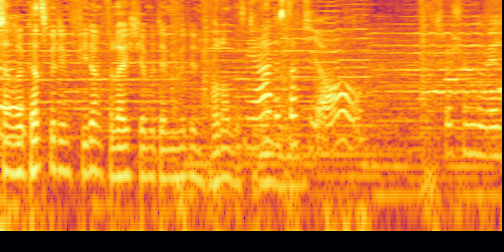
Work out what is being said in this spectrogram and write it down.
dachte, du kannst mit den Fiedern vielleicht hier mit dem mit den Hörnern das ja, das dachte ich auch. Das wäre schön gewesen.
